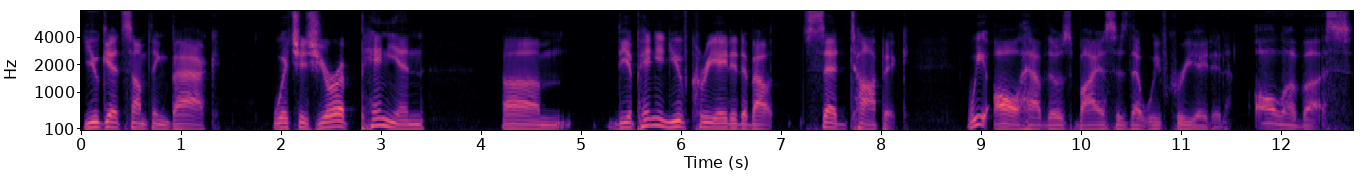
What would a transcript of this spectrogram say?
you get something back, which is your opinion um, the opinion you've created about said topic. We all have those biases that we've created, all of us.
